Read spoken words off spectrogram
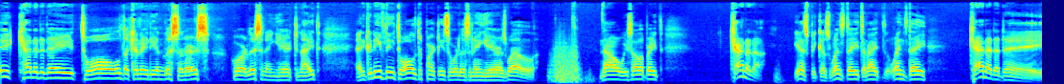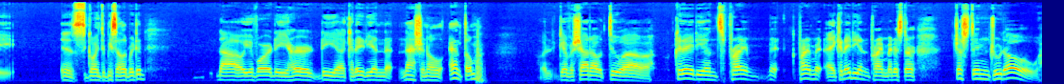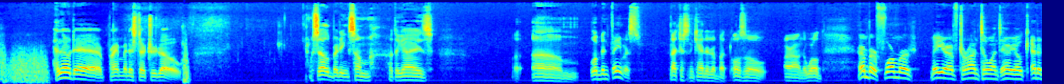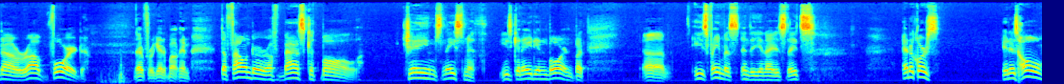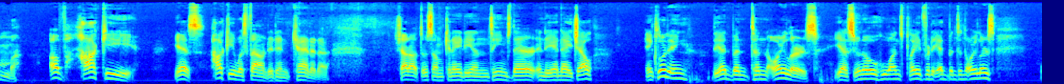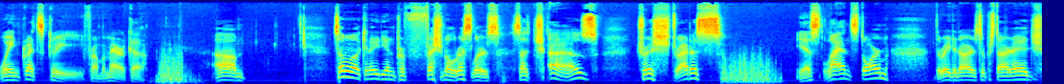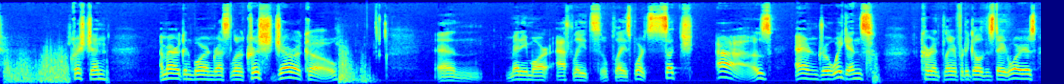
Happy Canada Day to all the Canadian listeners who are listening here tonight, and good evening to all the parties who are listening here as well. Now we celebrate Canada. Yes, because Wednesday, tonight, Wednesday, Canada Day is going to be celebrated. Now you've already heard the uh, Canadian national anthem. I'll give a shout out to uh, Canadian's prime prime uh, Canadian Prime Minister Justin Trudeau. Hello there, Prime Minister Trudeau. We're celebrating some of the guys uh, um, who have been famous, not just in Canada but also around the world. Remember, former Mayor of Toronto, Ontario, Canada, Rob Ford. Never forget about him. The founder of basketball, James Naismith. He's Canadian born, but uh, he's famous in the United States. And of course, it is home of hockey. Yes, hockey was founded in Canada. Shout out to some Canadian teams there in the NHL, including the Edmonton Oilers. Yes, you know who once played for the Edmonton Oilers? Wayne Gretzky from America. Um, some of the Canadian professional wrestlers, such as Trish Stratus, yes, Lance Storm, the Rated R Superstar Edge, Christian, American born wrestler Chris Jericho, and many more athletes who play sports, such as Andrew Wiggins, current player for the Golden State Warriors,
